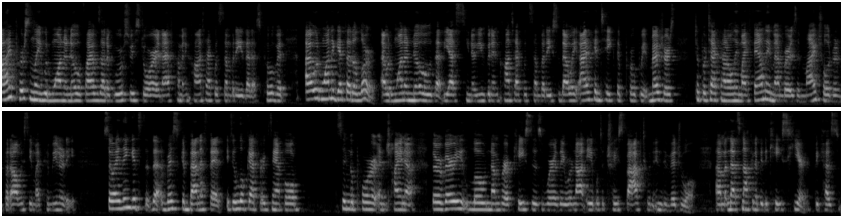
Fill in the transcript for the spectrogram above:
I personally would want to know if I was at a grocery store and I've come in contact with somebody that has COVID, I would want to get that alert. I would want to know that, yes, you know, you've been in contact with somebody so that way I can take the appropriate measures to protect not only my family members and my children, but obviously my community. So I think it's that risk and benefit. If you look at, for example, Singapore and China, there are a very low number of cases where they were not able to trace back to an individual. Um, and that's not going to be the case here because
